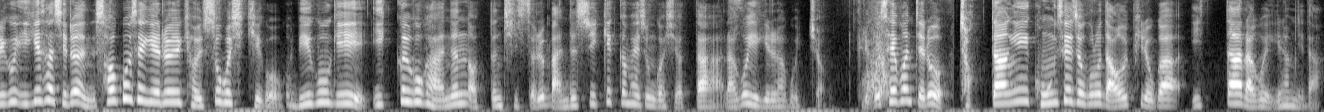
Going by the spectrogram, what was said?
그리고 이게 사실은 서구 세계를 결속을 시키고 미국이 이끌고 가는 어떤 질서를 만들 수 있게끔 해준 것이었다라고 얘기를 하고 있죠. 그리고 세 번째로 적당히 공세적으로 나올 필요가 있다라고 얘기를 합니다.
